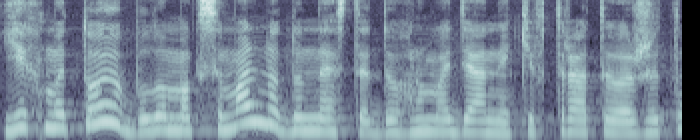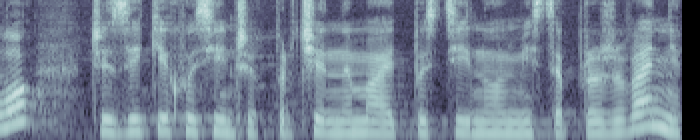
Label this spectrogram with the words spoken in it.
Їх метою було максимально донести до громадян, які втратили житло чи з якихось інших причин не мають постійного місця проживання,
